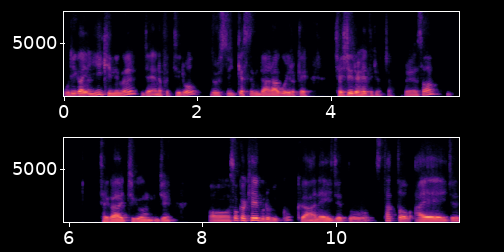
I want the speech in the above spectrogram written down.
우리가 이 기능을 이제 NFT로 넣을 수 있겠습니다라고 이렇게 제시를 해드렸죠. 그래서 제가 지금 이제 어, Social K 그룹 있고 그 안에 이제 또 스타트업 아예 이제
